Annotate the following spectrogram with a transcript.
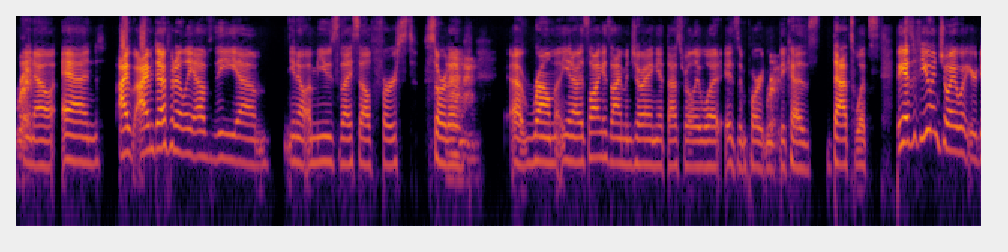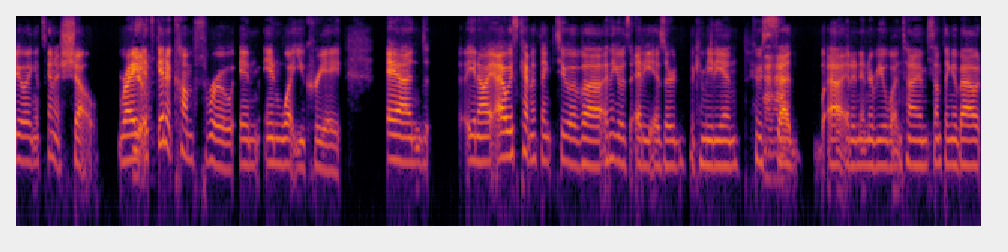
Right. You know, and I I'm definitely of the um, you know, amuse thyself first sort of mm-hmm. uh, realm. You know, as long as I'm enjoying it, that's really what is important right. because that's what's because if you enjoy what you're doing, it's going to show right yeah. it's going to come through in in what you create and you know i, I always kind of think too of uh i think it was eddie izzard the comedian who mm-hmm. said uh, in an interview one time something about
